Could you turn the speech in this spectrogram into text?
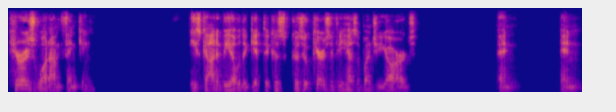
Here is what I'm thinking. He's got to be able to get to because because who cares if he has a bunch of yards and and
